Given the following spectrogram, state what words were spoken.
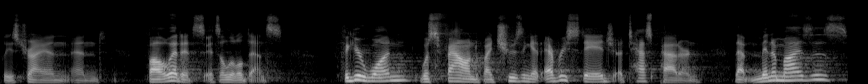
please try and, and follow it. It's, it's a little dense. Figure one was found by choosing at every stage a test pattern that minimizes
